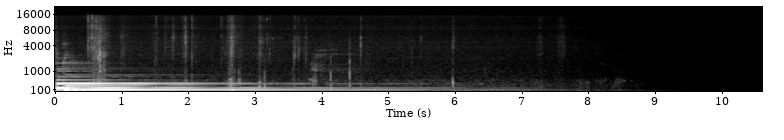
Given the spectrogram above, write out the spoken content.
Mm-hmm.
